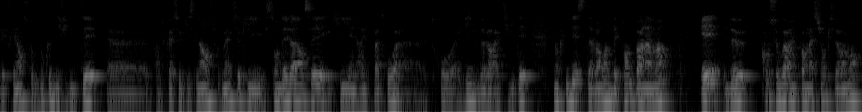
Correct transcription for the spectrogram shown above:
les freelances ont beaucoup de difficultés, en tout cas ceux qui se lancent ou même ceux qui sont déjà lancés et qui n'arrivent pas trop à, trop à vivre de leur activité. Donc l'idée c'était vraiment de les prendre par la main et de concevoir une formation qui soit vraiment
